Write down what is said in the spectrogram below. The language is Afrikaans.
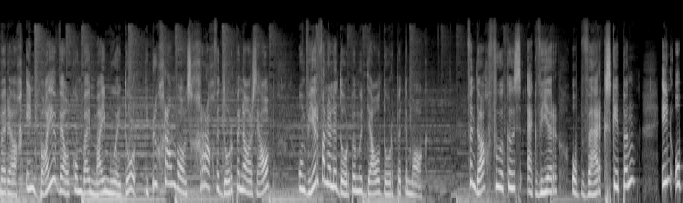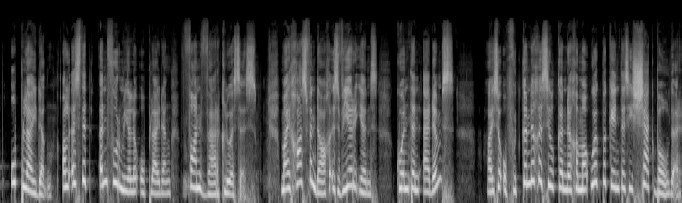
Goeiemiddag en baie welkom by My Mooi Dorp, die program waar ons graag vir dorpenaars help om weer van hulle dorpe modeldorpe te maak. Vandag fokus ek weer op werkskepping en op opleiding. Al is dit informele opleiding van werkloses. My gas vandag is weer eens Quentin Adams. Hy's 'n opvoedkundige sielkundige, maar ook bekend as die shack builder.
